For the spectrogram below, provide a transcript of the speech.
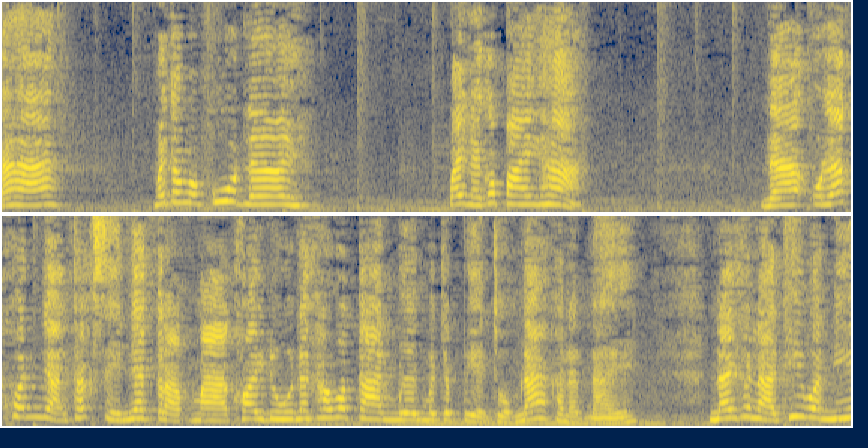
นะคะไม่ต้องมาพูดเลย ไปไหนก็ไปค่ะนะอุลคนอย่างทักษิณเนี่ยกลับมาคอยดูนะคะ ว่าการเมืองมันจะเปลี่ยนโฉมหน้าขนาดไหน ในขณะที่วันนี้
